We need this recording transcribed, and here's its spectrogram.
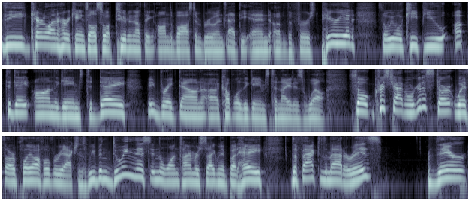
the Carolina Hurricanes also up two to nothing on the Boston Bruins at the end of the first period. So we will keep you up to date on the games today. Maybe break down a couple of the games tonight as well. So Chris Chapman, we're going to start with our playoff overreactions. We've been doing this in the one timer segment, but hey, the fact of the matter is there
